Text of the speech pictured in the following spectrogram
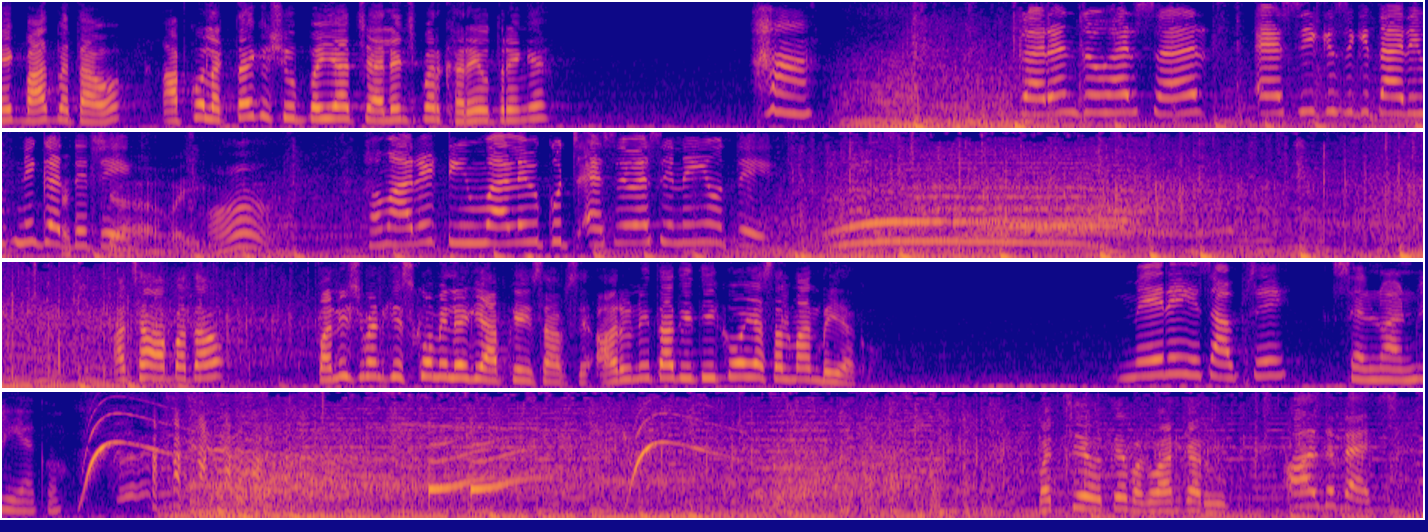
एक बात बताओ आपको लगता है कि शुभ भैया चैलेंज पर खरे उतरेंगे? हाँ। करण जौहर सर ऐसी किसी की तारीफ़ नहीं करते थे अच्छा भाई हाँ। हमारे टीम वाले भी कुछ ऐसे वैसे नहीं होते। अच्छा आप बताओ पनिशमेंट किसको मिलेगी आपके हिसाब से? अरुणिता दीदी को या सलमान भैया को? मेरे हिसाब से सलमान भैया को। बच्चे होते भगवान का रूप। All the best.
